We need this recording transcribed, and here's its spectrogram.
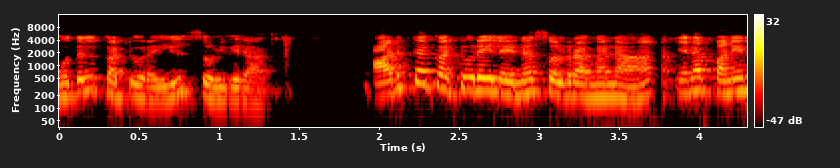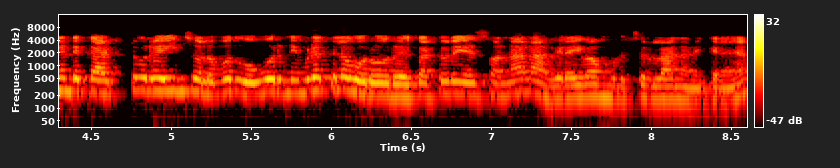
முதல் கட்டுரையில் சொல்கிறார். அடுத்த கட்டுரையில என்ன சொல்றாங்கன்னா ஏன்னா பன்னிரெண்டு கட்டுரைன்னு சொல்லும்போது ஒவ்வொரு நிமிடத்துல ஒரு ஒரு கட்டுரையை சொன்னா நான் விரைவா முடிச்சிடலாம்னு நினைக்கிறேன்.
